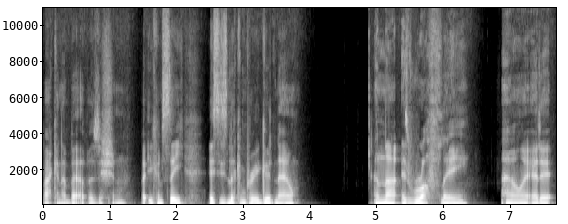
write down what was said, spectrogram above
back in a better position. But you can see this is looking pretty good now. And that is roughly how I edit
